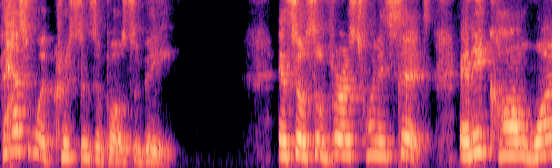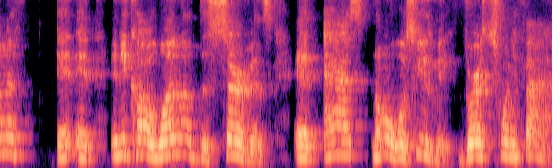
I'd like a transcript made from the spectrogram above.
That's what Christians are supposed to be. And so, so verse 26, and he called one of and, and, and he called one of the servants and asked, no, excuse me, verse 25.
